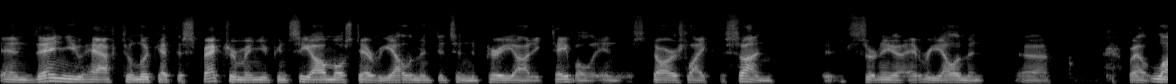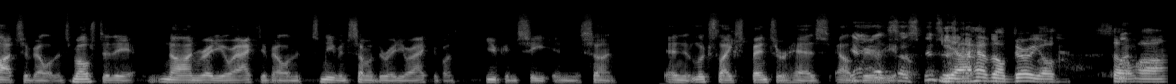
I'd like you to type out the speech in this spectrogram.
and then you have to look at the spectrum and you can see almost every element that's in the periodic table in stars like the sun. Uh, certainly uh, every element uh, well lots of elements. Most of the non-radioactive elements and even some of the radioactive ones you can see in the sun. And it looks like spencer has Albireo Yeah, Albireo so Spencer's Yeah, I have Albireo. So uh,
